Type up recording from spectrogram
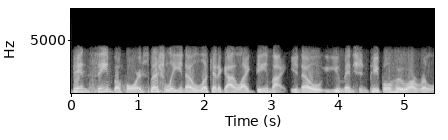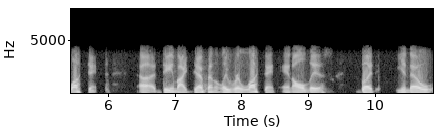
been seen before. Especially, you know, look at a guy like D Mike. You know, you mentioned people who are reluctant. Uh, D Mike definitely reluctant in all this, but you know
